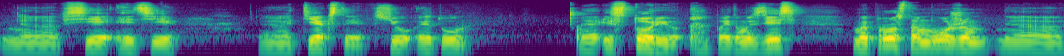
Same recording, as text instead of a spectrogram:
э, все эти э, тексты, всю эту э, историю. Поэтому здесь мы просто можем, э,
